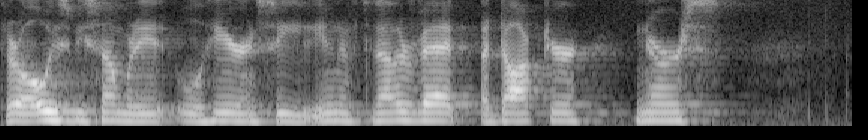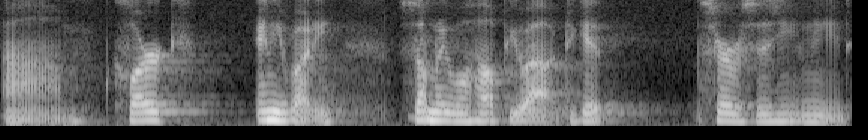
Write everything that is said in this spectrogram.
There'll always be somebody that will hear and see you, even if it's another vet, a doctor, nurse, um, clerk, anybody. Somebody will help you out to get services you need.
